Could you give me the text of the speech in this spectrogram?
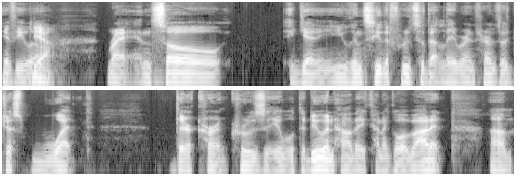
if you will. Yeah. Right, and so again, you can see the fruits of that labor in terms of just what their current crew is able to do and how they kind of go about it. Um,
